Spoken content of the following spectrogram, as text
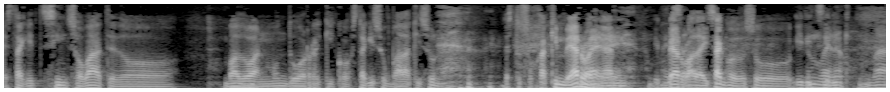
ez dakit zintzo bat edo badoan mundu horrekiko, ez dakizuk badakizun. ez duzu jakin behar, bai, baina bai, behar bada izango duzu iritzirik. Bueno, ba,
